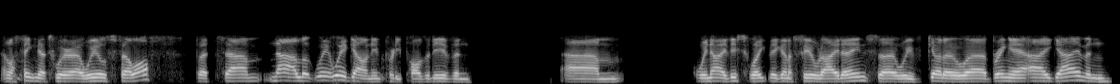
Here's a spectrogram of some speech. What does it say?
and I think that's where our wheels fell off. But um, no, look, we're, we're going in pretty positive, and um, we know this week they're going to field 18, so we've got to uh, bring our A game and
